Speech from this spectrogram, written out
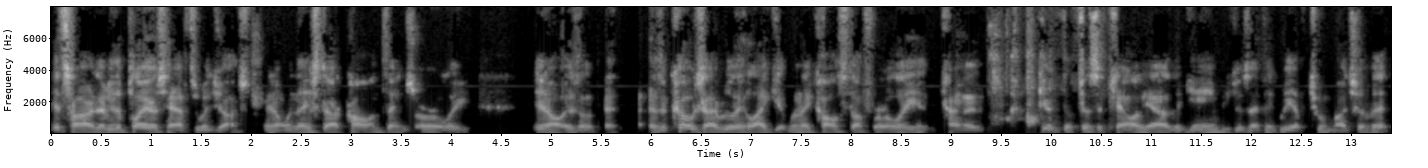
It's hard. I mean, the players have to adjust. You know, when they start calling things early, you know, as a as a coach, I really like it when they call stuff early and kind of get the physicality out of the game because I think we have too much of it.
